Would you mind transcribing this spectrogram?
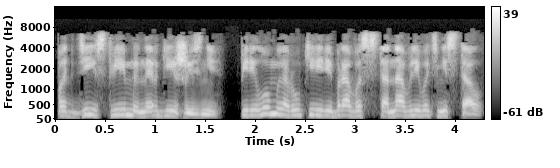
под действием энергии жизни. Переломы руки и ребра восстанавливать не стал,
